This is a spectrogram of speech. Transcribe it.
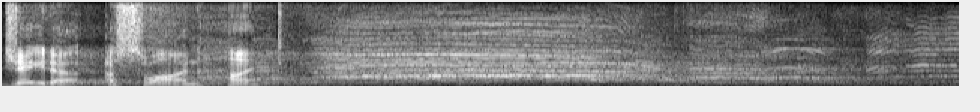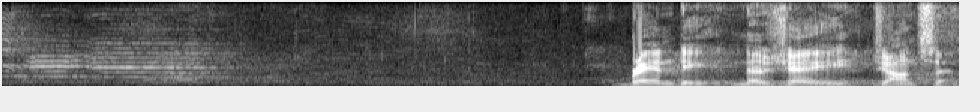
Jada Aswan Hunt. Brandy Najee Johnson.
